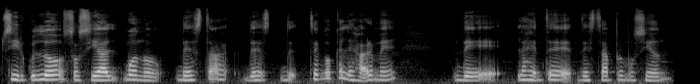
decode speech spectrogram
círculo social, bueno, de esta, tengo que alejarme de la gente de, esta promoción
